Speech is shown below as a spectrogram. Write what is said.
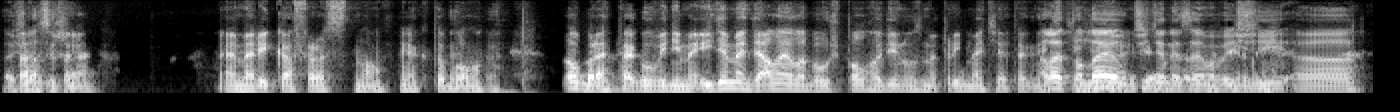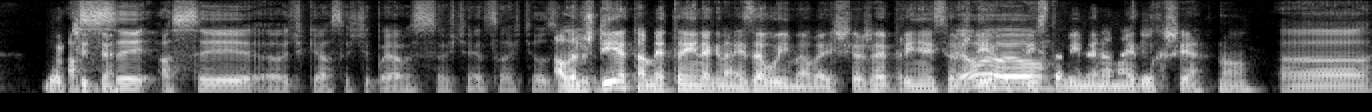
Takže asi tak. America first, no, jak to bylo. Dobre, tak uvidíme. Ideme ďalej, lebo už pol hodinu jsme pri mete. Tak Ale tohle je určitě nejzajímavější. Uh, Určite. Asi, asi, eh, čekaj, já se ještě pojďám, jestli jsem ještě něco nechtěl zmínit. Ale vždy je ta meta jinak najzaujímavejšia, že? Pri nej se vždy jo, jo, jo. pristavíme na najdlhšie. No. Uh,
